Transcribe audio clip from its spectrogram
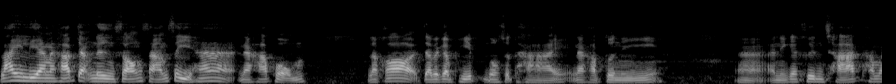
ไล่เรียงนะครับ จากหนึ่งสองสามสี่ห้านะครับผมแล้วก็จะไปกระพริบดวงสุดท้ายนะครับตัวนี้อ่าอันนี้ก็ขึ้นชาร์ตธรรม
